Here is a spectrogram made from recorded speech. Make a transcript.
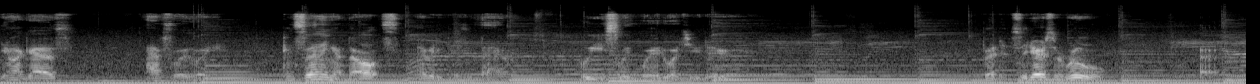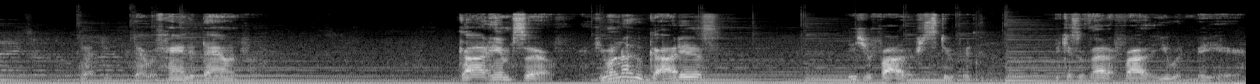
You know what, guys? Absolutely. Consenting adults, everybody gives a damn who you sleep with, what you do. But see, there's a rule uh, that, that was handed down from God Himself. If you want to know who God is, He's your father, stupid. Because without a father, you wouldn't be here.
